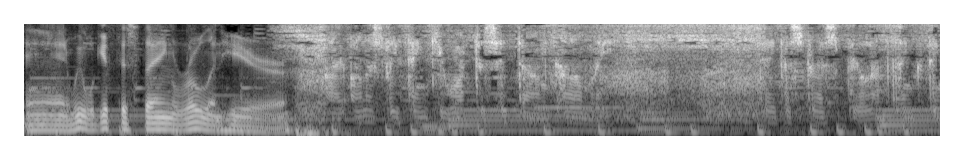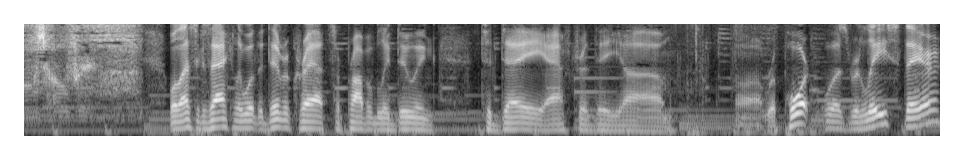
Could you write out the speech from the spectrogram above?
and we will get this thing rolling here. I honestly think you want to sit down calmly, take a stress pill, and think things over. Well, that's exactly what the Democrats are probably doing today after the um, uh, report was released there.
